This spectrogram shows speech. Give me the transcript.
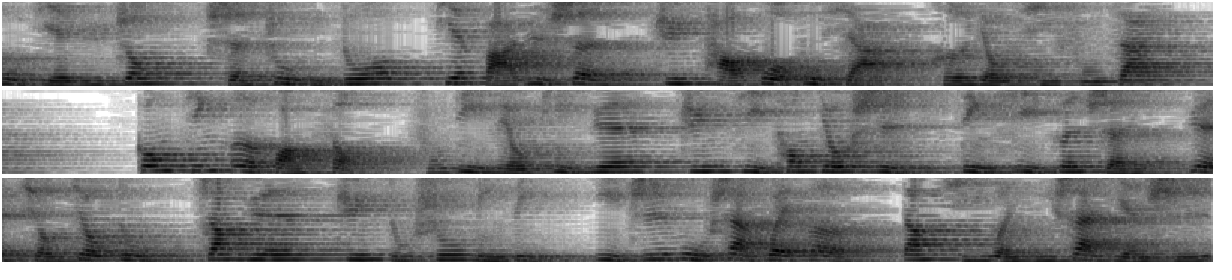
不结于中，神助已多，天罚日甚，君逃过不暇，何由其福哉？公今恶皇悚，福帝流涕曰：君既通幽事，定系尊神。愿求救度。张曰：君读书明理，亦知目善为恶，当其闻一善言时，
